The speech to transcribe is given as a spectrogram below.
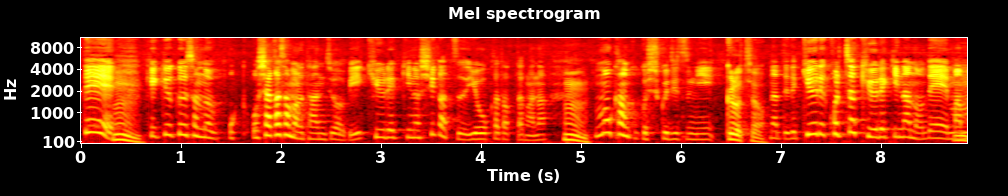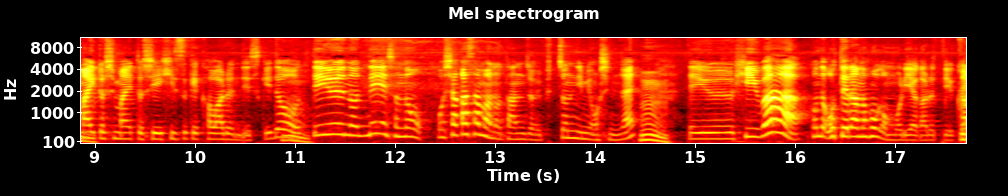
て、うん、結局そのおお釈迦様の誕生日旧暦の4月8日だったかな、うん、もう韓国祝日になってて旧暦こっちは旧暦なので、まあ、毎年毎年日付変わるんですけど、っていうのでそのお釈迦様の誕生日プチョンニミおしんない、っていう日は今度お寺の方が盛り上がるっていうか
